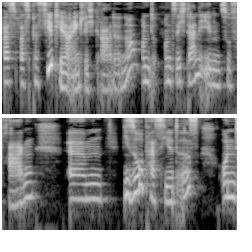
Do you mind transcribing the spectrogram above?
was, was passiert hier eigentlich gerade, ne? Und, und sich dann eben zu fragen, ähm, wieso passiert es und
